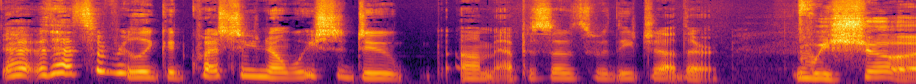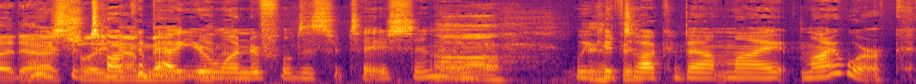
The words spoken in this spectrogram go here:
Uh, That's a really good question. You know, we should do um, episodes with each other. We should We actually. should talk I mean, about your you know. wonderful dissertation. and Uh, we could it- talk about my my work.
